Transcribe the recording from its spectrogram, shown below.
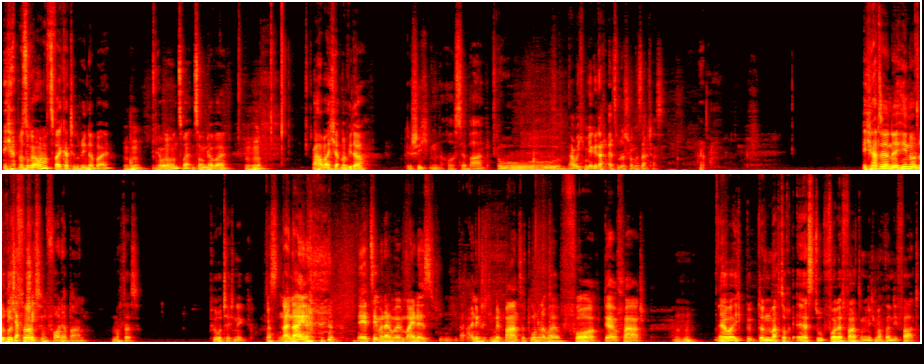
Ich habe sogar auch noch zwei Kategorien dabei. Mhm. Ich habe noch einen zweiten Song dabei. Mhm. Aber ich habe mal wieder Geschichten aus der Bahn. Uh, habe ich mir gedacht, als du das schon gesagt hast. Ich hatte eine Hin- und eine Ich habe Rückfahrt. Geschichten vor der Bahn. Mach das. Pyrotechnik. Was? Nein, nein. erzähl mal deine, weil meine ist eine Geschichte, die mit Bahn zu tun hat, aber vor der Fahrt. Mhm. Ja, aber ich, dann mach doch erst du vor der Fahrt und ich mach dann die Fahrt.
